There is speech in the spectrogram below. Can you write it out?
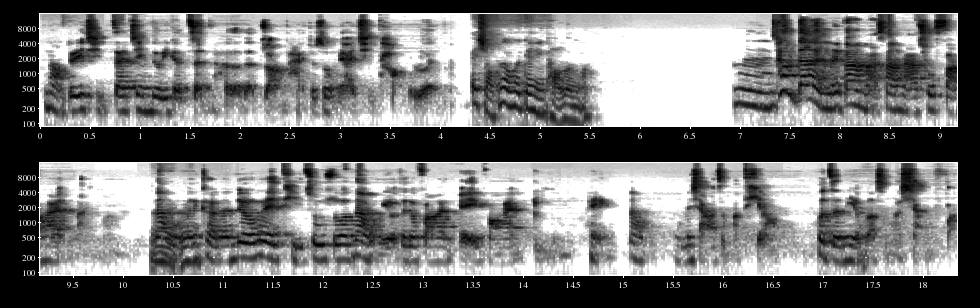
那我们就一起再进入一个整合的状态，就是我们要一起讨论。哎、欸，小朋友会跟你讨论吗？嗯，他们当然没办法马上拿出方案来嘛。嗯、那我们可能就会提出说，那我们有这个方案 A，方案 B，嘿，那我们想要怎么调？或者你有没有什么想法？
